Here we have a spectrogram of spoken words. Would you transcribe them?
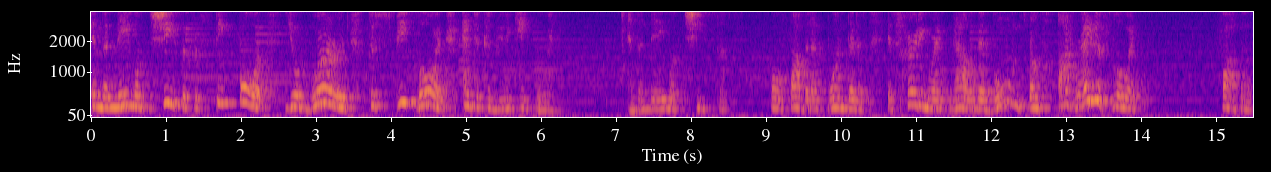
in the name of Jesus to speak forth your word, to speak, Lord, and to communicate, Lord, in the name of Jesus. Oh, Father, that one that is, is hurting right now in their bones from arthritis, Lord. Father,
